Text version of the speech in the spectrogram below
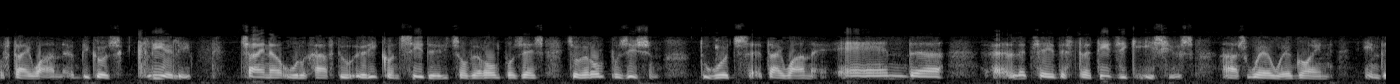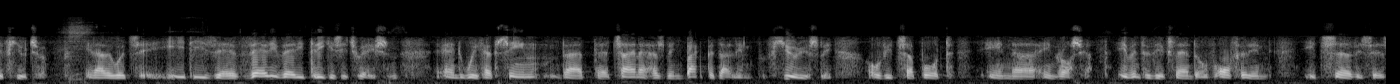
of Taiwan because clearly China will have to reconsider its overall, possess, its overall position towards uh, Taiwan and, uh, uh, let's say, the strategic issues as where we're going in the future. In other words, it is a very, very tricky situation, and we have seen that uh, China has been backpedaling furiously of its support in uh, in Russia, even to the extent of offering its services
